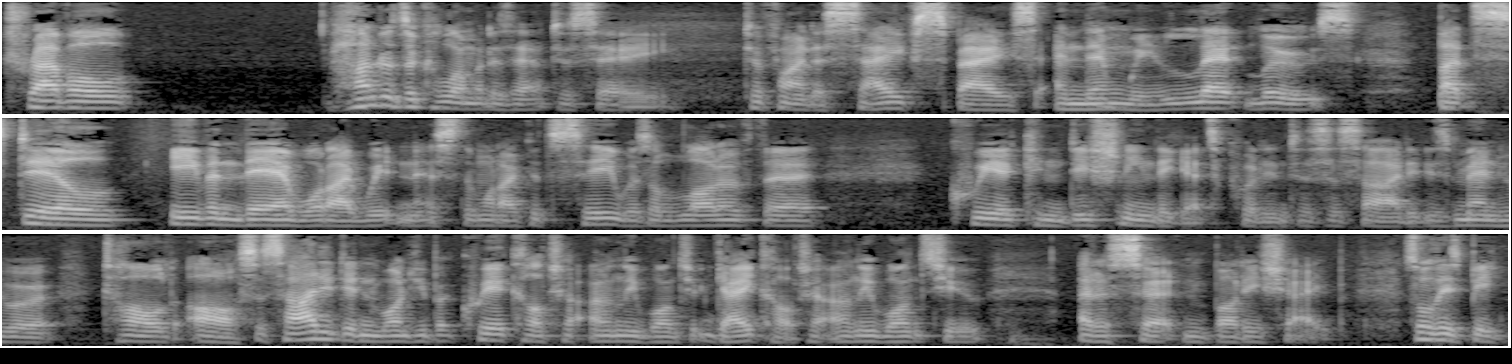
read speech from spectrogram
travel hundreds of kilometers out to sea to find a safe space and then we let loose but still even there what i witnessed and what i could see was a lot of the queer conditioning that gets put into society. These men who are told, oh, society didn't want you, but queer culture only wants you, gay culture only wants you at a certain body shape. It's all these big,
